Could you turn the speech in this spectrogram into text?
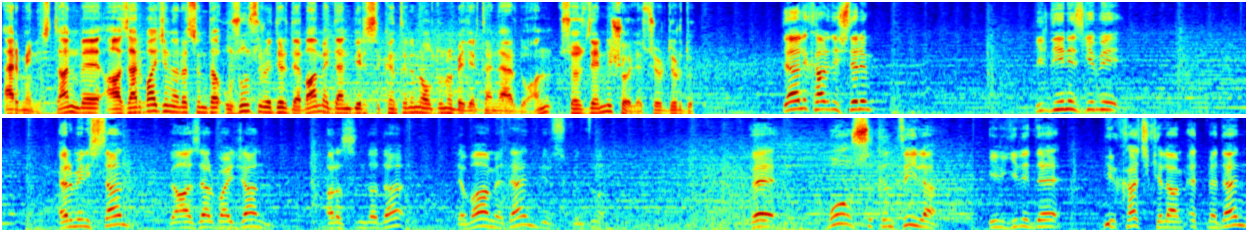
Ermenistan ve Azerbaycan arasında uzun süredir devam eden bir sıkıntının olduğunu belirten Erdoğan, sözlerini şöyle sürdürdü. Değerli kardeşlerim, bildiğiniz gibi Ermenistan ve Azerbaycan arasında da devam eden bir sıkıntı var. Ve bu sıkıntıyla ilgili de birkaç kelam etmeden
